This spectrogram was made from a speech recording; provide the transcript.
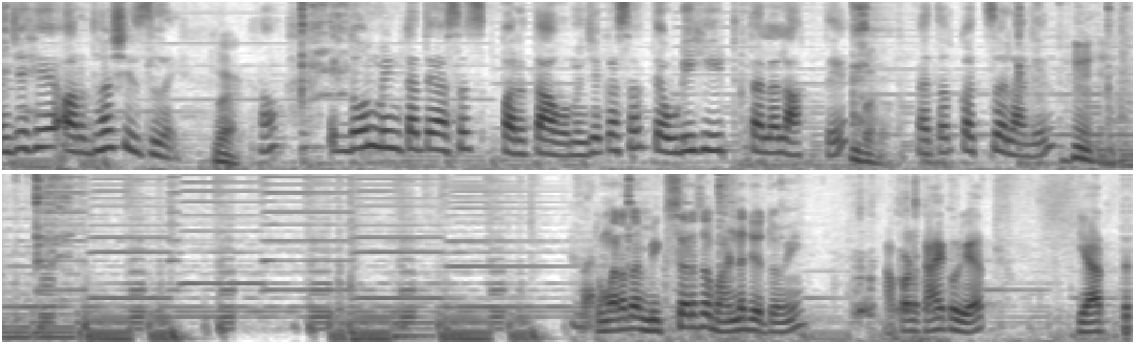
म्हणजे हे अर्ध शिजलंय? एक दोन मिनिटं ते असंच परतावं. म्हणजे कसं तेवढी हीट त्याला लागते. नाहीतर कच्चं लागेल. तुम्हाला आता मिक्सरचं भांडं देतो मी. आपण काय करूयात? यात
